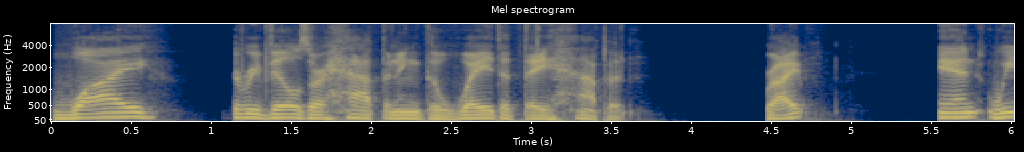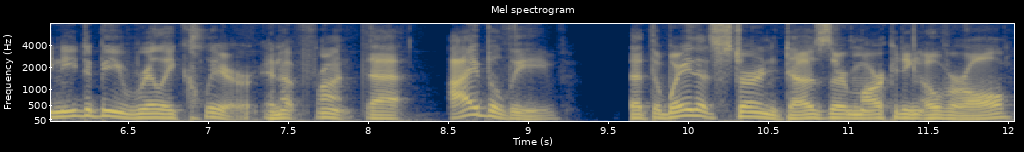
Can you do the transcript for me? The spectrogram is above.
why the reveals are happening the way that they happen, right? And we need to be really clear and upfront that I believe that the way that Stern does their marketing overall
